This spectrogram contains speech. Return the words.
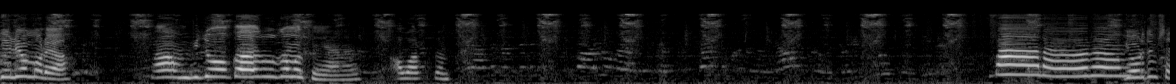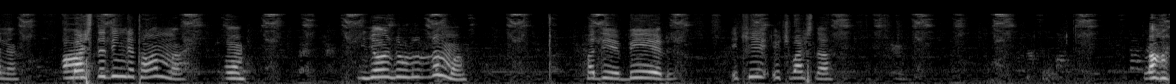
Geliyorum oraya. Tamam video o kadar uzamasın yani. Abarttım. Gördüm seni. Aa. Başla deyince tamam mı? Tamam. Videoyu durdurdun mu? Hadi 1 2 3 başla. Lan.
